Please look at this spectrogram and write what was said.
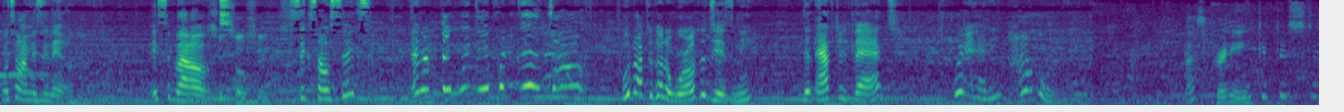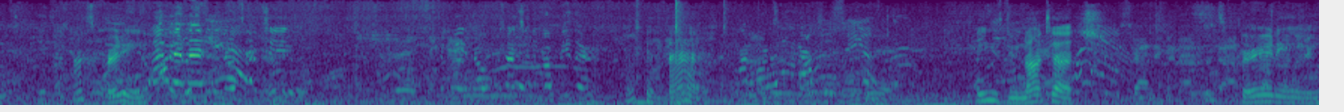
What time is it now? It's about 606. 606. And I think we did pretty good, y'all. We're about to go to World of Disney. Then after that, we're heading home. That's pretty. Look at this stuff. That's pretty. Look at that. Please do not touch. It's pretty.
